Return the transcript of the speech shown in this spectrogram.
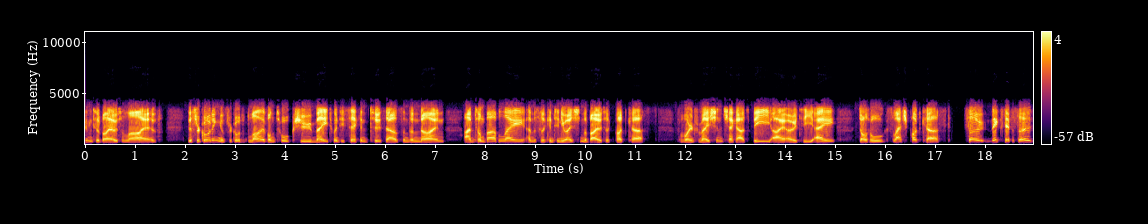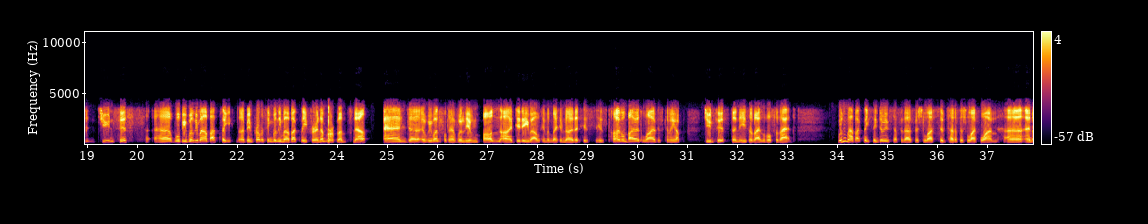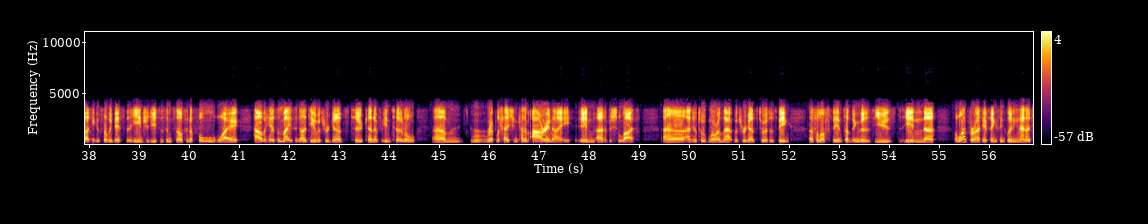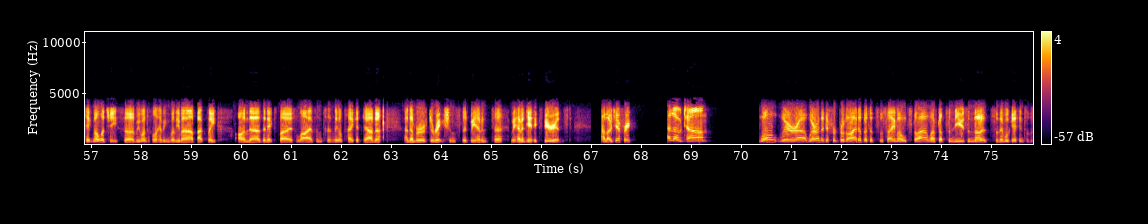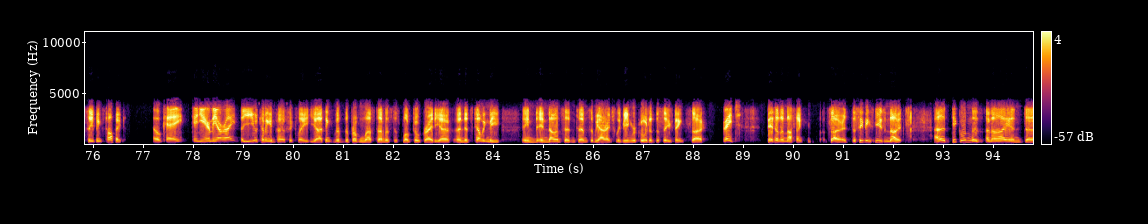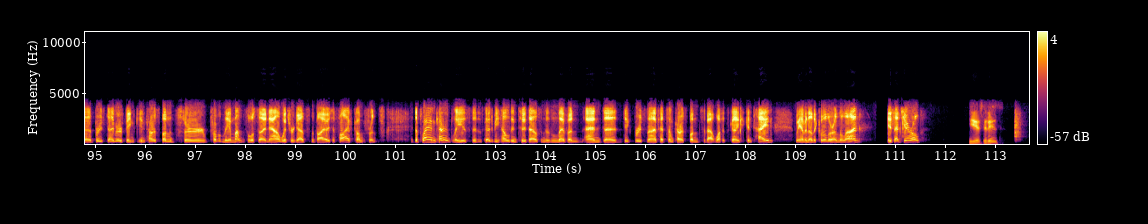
Welcome to Biota Live. This recording is recorded live on TalkShoe May 22nd, 2009. I'm Tom Barbalet, and this is a continuation of the Biota podcast. For more information, check out biota.org slash podcast. So, next episode, June 5th, uh, will be William R. Buckley. I've been promising William R. Buckley for a number of months now. And uh, it'll be wonderful to have William on. I did email him and let him know that his, his time on Biota Live is coming up June 5th, and he's available for that. William R. Buckley's been doing stuff with Artificial Life since Artificial Life 1, uh, and I think it's probably best that he introduces himself in a full way. However, he has an amazing idea with regards to kind of internal um, replication, kind of RNA in artificial life. Uh, and he'll talk more on that with regards to it as being a philosophy and something that is used in uh, a wide variety of things, including nanotechnology. So it'd be wonderful having William R. Buckley on uh, the next Biota Live, and certainly we'll take it down a, a number of directions that we haven't uh, we haven't yet experienced. Hello, Jeffrey. Hello, Tom. Well, we're uh, we're on a different provider, but it's the same old style. I've got some news and notes, and then we'll get into this evening's topic. Okay. Can you hear me all right? You're coming in perfectly. Yeah, I think the the problem last time was just Blog Talk Radio, and it's telling me in in no uncertain terms that we are actually being recorded this evening. So great. Better than nothing. So this evening's news and notes. Uh, Dick Gordon is, and I and uh, Bruce Damer have been in correspondence for probably a month or so now with regards to the Biota 5 conference. The plan currently is that it's going to be held in 2011, and uh, Dick, Bruce, and I have had some correspondence about what it's going to contain. We have another caller on the line. Is that Gerald? Yes, it is.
